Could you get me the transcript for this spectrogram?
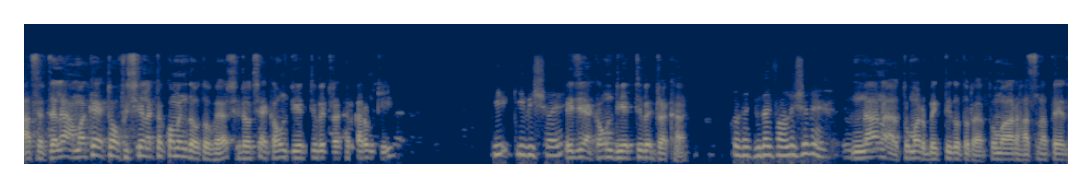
আচ্ছা তাহলে আমাকে একটা অফিসিয়াল একটা কমেন্ট দাও তো ভাইয়া সেটা হচ্ছে অ্যাকাউন্ট ডিঅ্যাক্টিভেট রাখার কারণ কি? কি কি বিষয়ে? এই যে অ্যাকাউন্ট ডিঅ্যাক্টিভেট রাখা। কোথায় জুলাই ফাউন্ডেশনে না না তোমার ব্যক্তিগতটা তোমার হাসনাতের।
